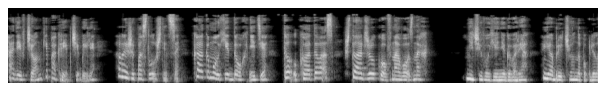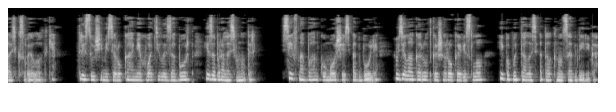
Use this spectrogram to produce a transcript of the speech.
а девчонки покрепче были. Вы же послушницы, как мухи дохнете, толку от вас, что от жуков навозных». Ничего ей не говоря, я обреченно поплелась к своей лодке. Трясущимися руками ухватилась за борт и забралась внутрь. Сев на банку, морщась от боли, взяла короткое широкое весло и попыталась оттолкнуться от берега.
